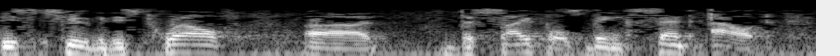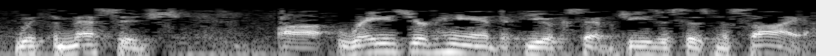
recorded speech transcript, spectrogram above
these excuse me these twelve uh, disciples being sent out with the message uh, raise your hand if you accept Jesus as Messiah.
